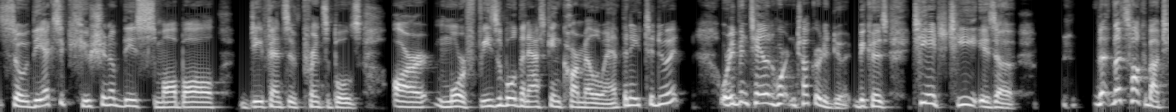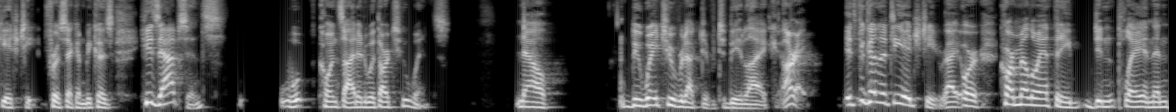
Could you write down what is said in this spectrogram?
so the execution of these small ball defensive principles are more feasible than asking Carmelo Anthony to do it or even Talen Horton Tucker to do it because THT is a let, us talk about THT for a second because his absence w- coincided with our two wins. Now, be way too reductive to be like, all right, it's because of THT, right? Or Carmelo Anthony didn't play and then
